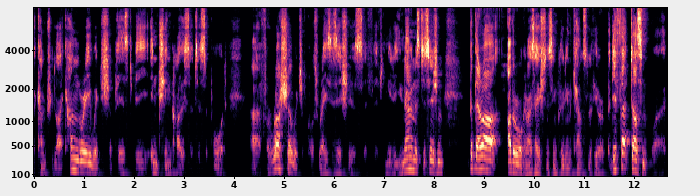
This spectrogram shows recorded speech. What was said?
a country like Hungary, which appears to be inching closer to support uh, for Russia, which of course raises issues if, if you need a unanimous decision. But there are other organizations, including the Council of Europe. But if that doesn't work,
